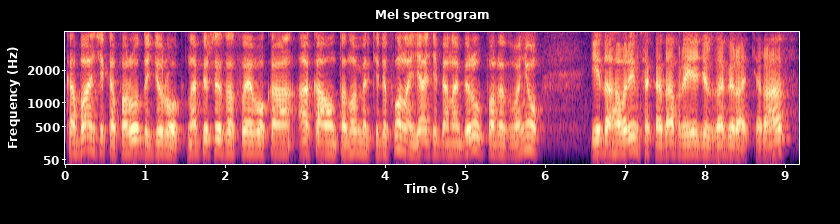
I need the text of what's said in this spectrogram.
кабанчика породы дюрок. Напиши со своего аккаунта номер телефона, я тебя наберу, позвоню и договоримся, когда приедешь забирать. Раз.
